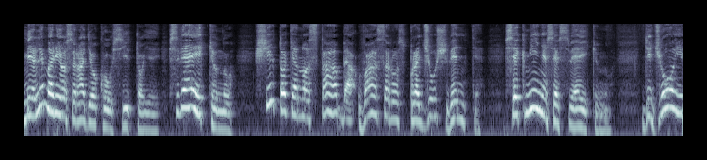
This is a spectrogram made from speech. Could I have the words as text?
Mėly Marijos radio klausytojai, sveikinu šitokią nuostabią vasaros pradžio šventę. Sėkminėse sveikinu. Didžioji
